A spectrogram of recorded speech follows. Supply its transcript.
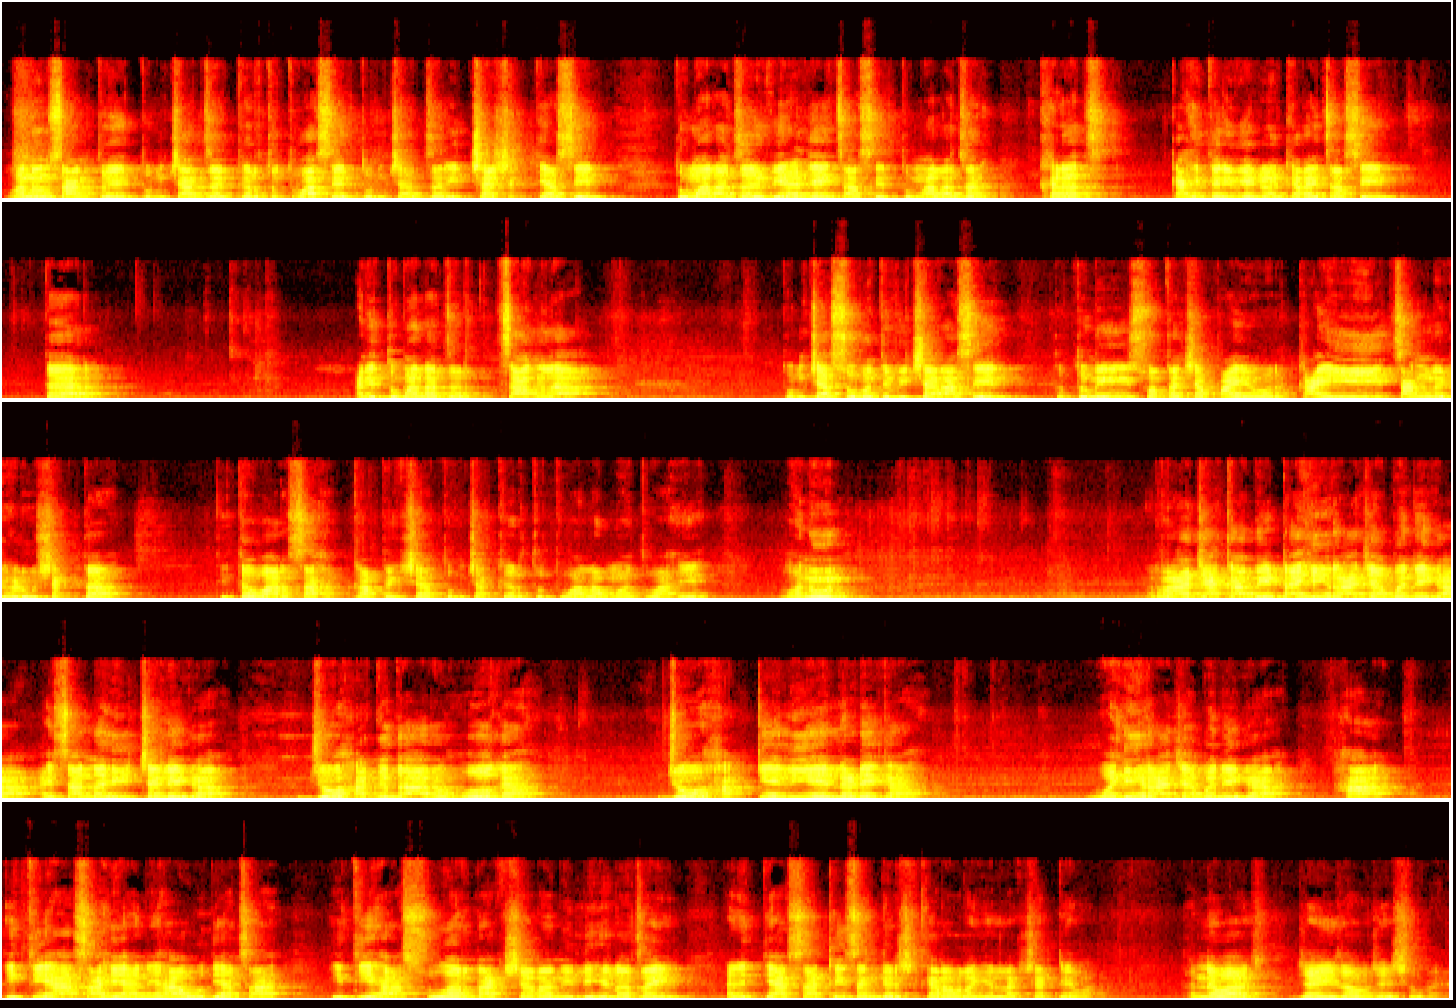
म्हणून सांगतोय तुमच्यात जर कर्तृत्व असेल तुमच्यात जर इच्छाशक्ती असेल तुम्हाला जर वेळ द्यायचा असेल तुम्हाला जर खरंच काहीतरी वेगळं करायचं असेल तर आणि तुम्हाला जर चांगला तुमच्यासोबत विचार असेल तर तुम्ही स्वतःच्या पायावर काहीही चांगलं घडवू शकता. तिथं वारसा हक्कापेक्षा तुमच्या कर्तृत्वाला महत्त्व आहे. म्हणून राजा का बेटा ही राजा बनेगा ऐसा नहीं चलेगा. जो हकदार होगा जो हक के लिए लढेगा वही राजा बनेगा. हा इतिहास आहे आणि हा उद्याचा इतिहास सुवर्ण अक्षराने लिहिला जाईल. आणि त्यासाठी संघर्ष करावा लागेल लक्षात ठेवा. धन्यवाद. जय जाऊ जय शिवराय.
